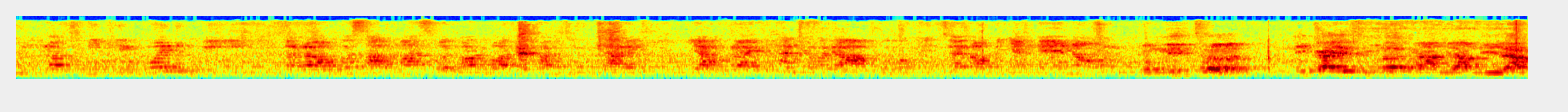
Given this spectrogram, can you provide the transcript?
ถึงเราจะมีเพียงกล้วยหนึ่งหวีแต่เราก็สามารถสวยอ้อนวอนด้วยความจริงใจ อย่างไรท่านเทวดาคงต้องเห็นใจเราเป็นอย่างแน่นอน ตรงนี้เถิดนี่ใกล้จะถึงเลิกงานยามดีแล้ว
